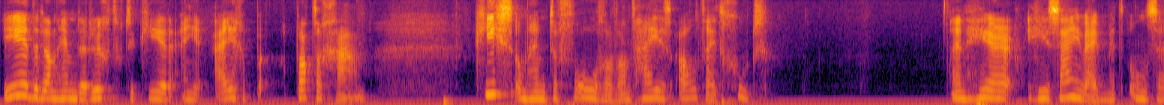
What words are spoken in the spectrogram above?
Eerder dan Hem de rug toe te keren en je eigen pad te gaan. Kies om Hem te volgen, want Hij is altijd goed. En Heer, hier zijn wij met onze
